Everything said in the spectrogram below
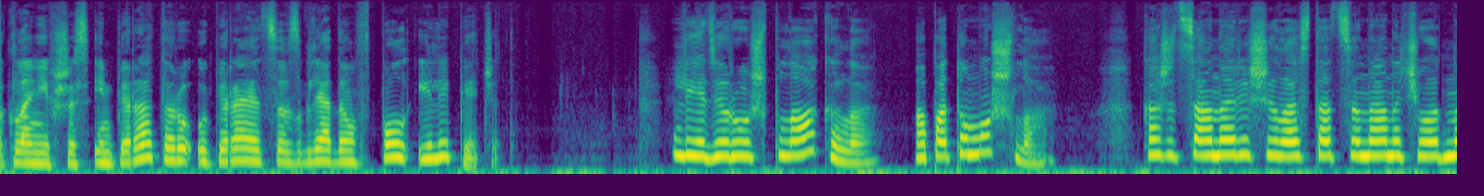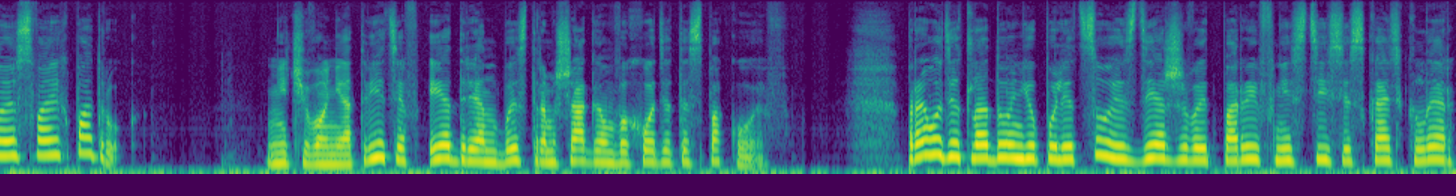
Поклонившись императору, упирается взглядом в пол и лепечет. «Леди Руш плакала, а потом ушла. Кажется, она решила остаться на ночь у одной из своих подруг». Ничего не ответив, Эдриан быстрым шагом выходит из покоев. Проводит ладонью по лицу и сдерживает порыв нестись искать Клэр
